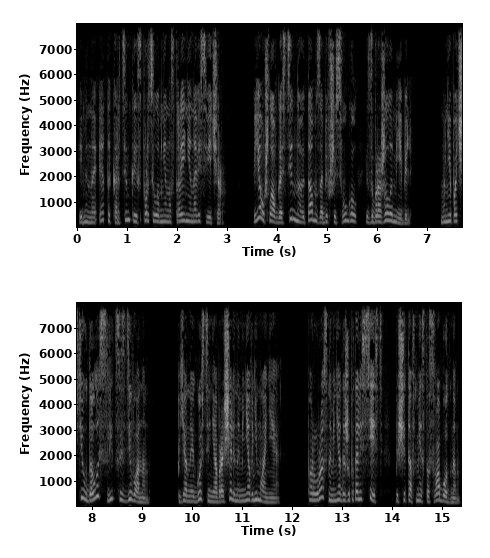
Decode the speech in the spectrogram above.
Именно эта картинка испортила мне настроение на весь вечер. Я ушла в гостиную и там, забившись в угол, изображала мебель. Мне почти удалось слиться с диваном. Пьяные гости не обращали на меня внимания — Пару раз на меня даже пытались сесть, посчитав место свободным.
